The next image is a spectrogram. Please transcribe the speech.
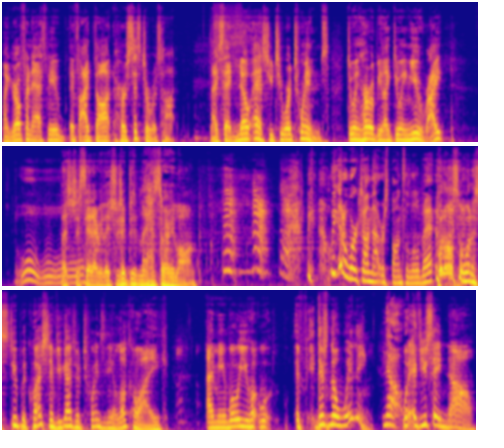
My girlfriend asked me if I thought her sister was hot. I said, no, S, you two are twins. Doing her would be like doing you, right? Let's just say that relationship didn't last very long. We could have worked on that response a little bit. But also, what a stupid question. If you guys are twins and you look alike, I mean, what were you? If there's no winning, No. If you say no,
